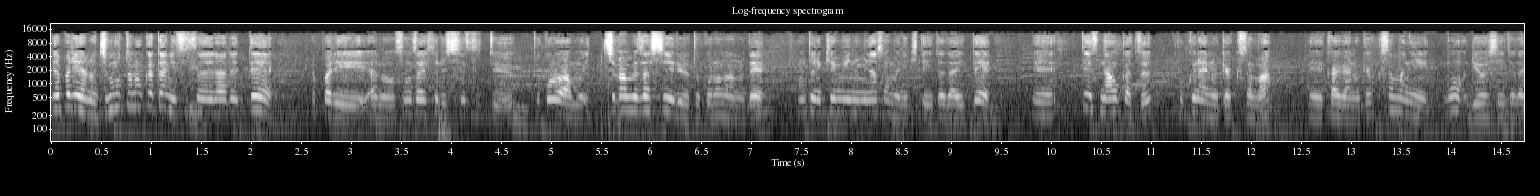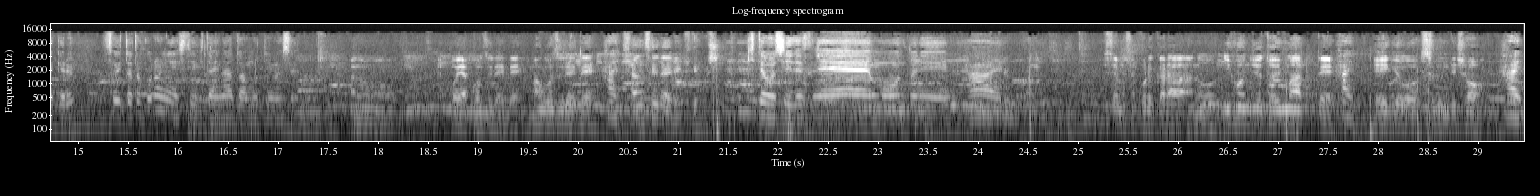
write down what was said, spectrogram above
やっぱりあの地元の方に支えられて、やっぱりあの存在する施設というところはもう一番目指しているところなので、本当に県民の皆様に来ていただいて、えー、でなおかつ国内のお客様、えー、海外のお客様にも利用していただけるそういったところにしていきたいなとは思っています。あの親子連れで孫連れで、はい、3世代で来てほしい。来てほしいですね。もう本当にはい。北山さんこれからあの日本中飛び回って営業するんでしょう。はい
